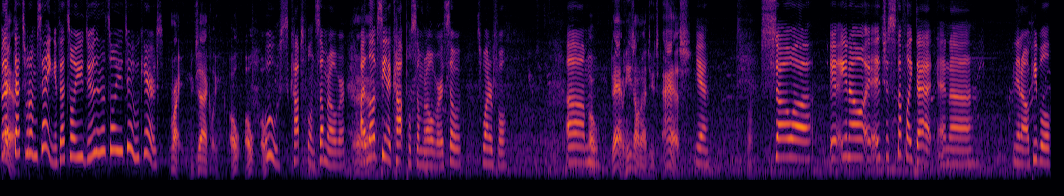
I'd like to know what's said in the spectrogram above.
but Yeah. that's what I'm saying. If that's all you do, then that's all you do. Who cares? Right. Exactly. Oh, oh, oh. Ooh, cops pulling someone over. Yeah, I yeah. love seeing a cop pull someone over. It's so it's wonderful. Um, Oh, damn, he's on that dude's ass. Yeah. Huh. So uh, i you know, i- it's just stuff like that, and uh, you know, people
